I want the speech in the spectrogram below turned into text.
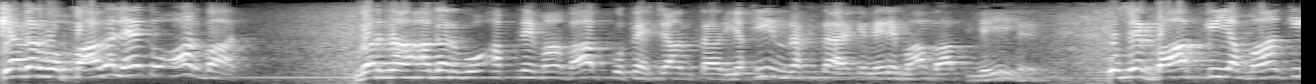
کہ اگر وہ پاگل ہے تو اور بات۔ ورنہ اگر وہ اپنے ماں باپ کو پہچانتا ہے اور یقین رکھتا ہے کہ میرے ماں باپ یہی ہے، اسے باپ کی یا ماں کی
